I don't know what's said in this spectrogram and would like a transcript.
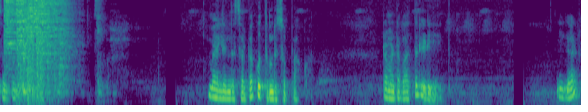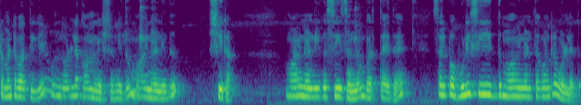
ಸ್ವಲ್ಪ ಮೇಲಿಂದ ಸ್ವಲ್ಪ ಕೊತ್ತಂಬರಿ ಸೊಪ್ಪು ಹಾಕು. ಟೊಮೆಟೊ ಬಾತ್ ರೆಡಿ ಆಯಿತು. ಈಗ ಟೊಮೆಟೊ ಬಾತಿಗೆ ಒಂದು ಒಳ್ಳೆ ಕಾಂಬಿನೇಷನ್ ಇದು ಮಾವಿನ ಹಣ್ಣಿದು ಶಿರ. ಮಾವಿನ ಹಣ್ಣು ಈಗ ಸೀಸನ್ನು ಬರ್ತಾ ಇದೆ. ಸ್ವಲ್ಪ ಹುಳಿಸಿ ಇದ್ದು ಮಾವಿನ ಹಣ್ಣು ತೊಗೊಂಡ್ರೆ ಒಳ್ಳೆಯದು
